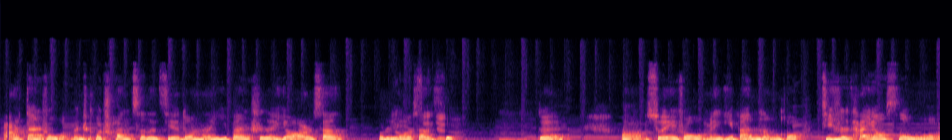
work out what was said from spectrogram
而但是我们这个穿刺的节段呢，一般是在幺二三或者幺三四。嗯，对，啊，所以说我们一般能够，即使它幺四五、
